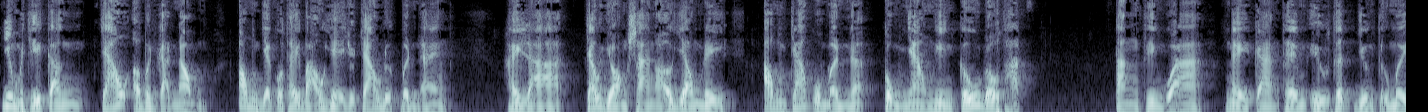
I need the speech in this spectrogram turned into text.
Nhưng mà chỉ cần cháu ở bên cạnh ông, ông vẫn có thể bảo vệ cho cháu được bình an. Hay là cháu dọn sang ở với ông đi, ông cháu của mình cùng nhau nghiên cứu đổ thạch. Tăng Thiên Hoa ngày càng thêm yêu thích Dương Tử Mi,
